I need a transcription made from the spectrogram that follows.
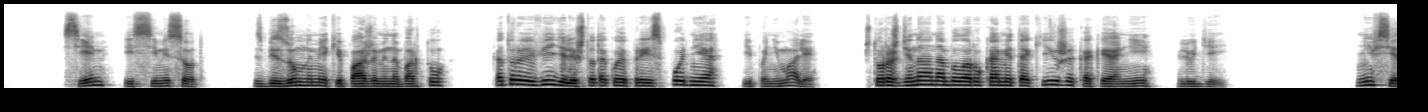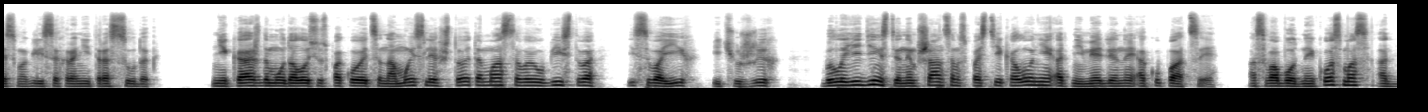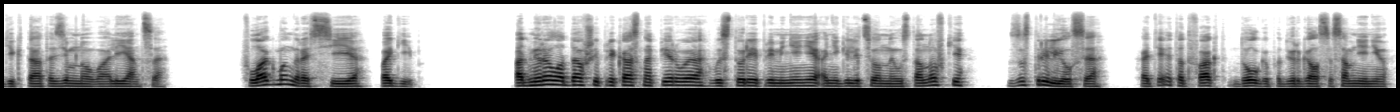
Семь из 700, с безумными экипажами на борту, которые видели, что такое преисподняя, и понимали, что рождена она была руками таких же, как и они, людей. Не все смогли сохранить рассудок. Не каждому удалось успокоиться на мысли, что это массовое убийство и своих, и чужих, было единственным шансом спасти колонии от немедленной оккупации, а свободный космос от диктата земного альянса. Флагман «Россия» погиб. Адмирал, отдавший приказ на первое в истории применения аннигиляционной установки, застрелился, хотя этот факт долго подвергался сомнению.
